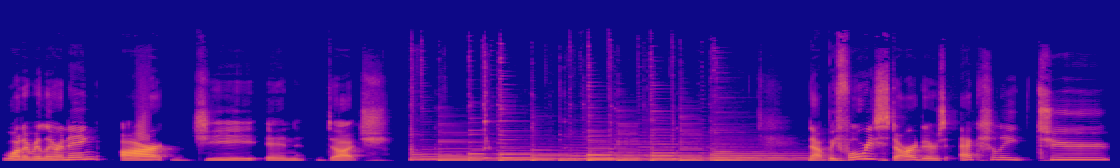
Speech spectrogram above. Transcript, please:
What are we learning? RG in Dutch. Now, before we start, there's actually two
